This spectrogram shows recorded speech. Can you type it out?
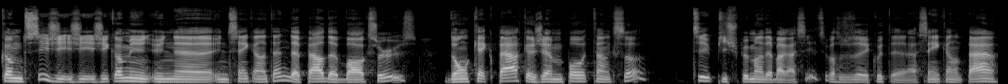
comme tu sais, j'ai- comme une, une, euh, une cinquantaine de paires de boxers, dont quelques paires que j'aime pas tant que ça. Tu sais, puis je peux m'en débarrasser, tu sais, parce que je veux dire, écoute, euh, à 50 paires,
